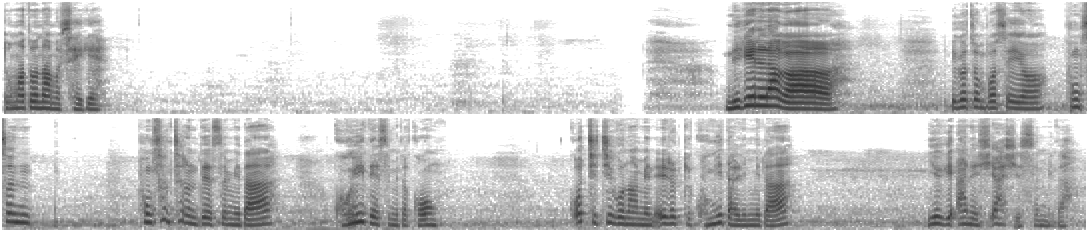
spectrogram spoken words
토마토 나무 3개. 니겔라가 이거 좀 보세요. 풍선 풍선처럼 됐습니다. 공이 됐습니다. 공. 꽃이 지고 나면 이렇게 공이 달립니다. 여기 안에 씨앗이 있습니다.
